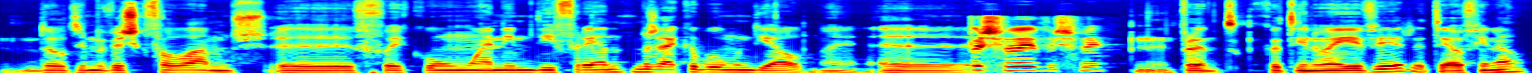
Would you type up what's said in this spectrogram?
da última vez que falámos, eh, foi com um anime diferente, mas já acabou o Mundial, não é? Eh, Pois foi, pois foi. pronto, continuei a ver até ao final.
